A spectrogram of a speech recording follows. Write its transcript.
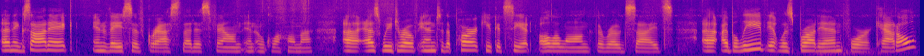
an exotic invasive grass that is found in Oklahoma. Uh, as we drove into the park, you could see it all along the roadsides. Uh, I believe it was brought in for cattle,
